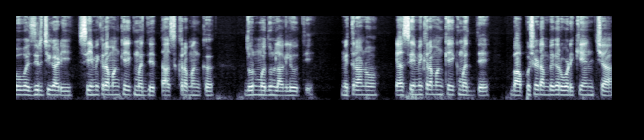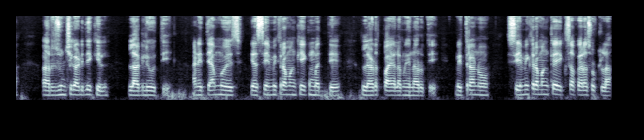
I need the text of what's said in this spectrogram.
व वजीरची गाडी सेमी क्रमांक एकमध्ये तास क्रमांक दोनमधून लागली होती. मित्रांनो या सेमी क्रमांक एकमध्ये बापूशेठ आंबेकर वडके यांच्या अर्जुनची गाडी देखील लागली होती आणि त्यामुळेच या सेमी क्रमांक एकमध्ये लढत पाहायला मिळणार होती. मित्रांनो सेमी क्रमांक एकचा फेरा सुटला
